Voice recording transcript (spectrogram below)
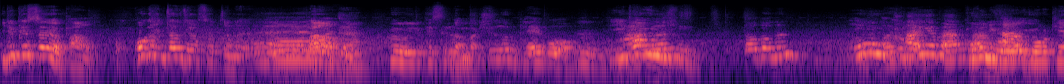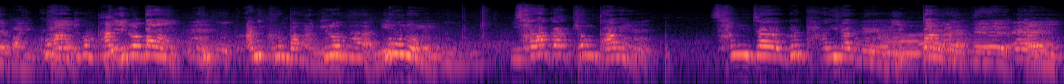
이렇게 써요 방. 거기 한자로 제가 썼잖아요. 네, 방. 맞아. 그 이렇게 쓴단 그럼 말이에요. 주는 배고 응. 이 방은 방은 무슨? 떠도는 어, 그 방의 방, 그건 방. 요 요렇게 방이고. 그럼 방. 이건 방, 이 이런 방. 아니 그런 방 아니고. 이런 방 아니에요? 노노노노. 응. 사각형 방. 상작을 방이라 그래요. 아, 입방 할때 네. 방.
